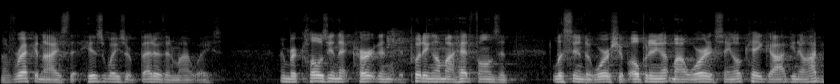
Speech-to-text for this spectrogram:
And I've recognized that His ways are better than my ways. I remember closing that curtain and putting on my headphones and listening to worship, opening up my word and saying, okay, God, you know, I,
